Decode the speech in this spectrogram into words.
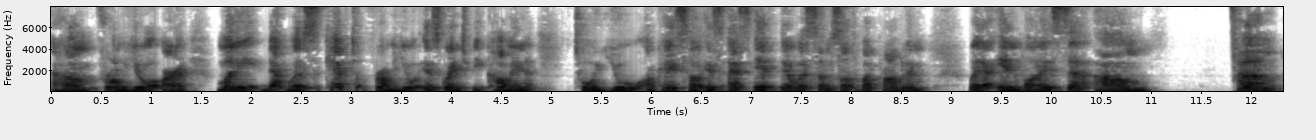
um, from you or money that was kept from you is going to be coming to you, okay? So it's as if there was some sort of a problem with an invoice, uh, um, um,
